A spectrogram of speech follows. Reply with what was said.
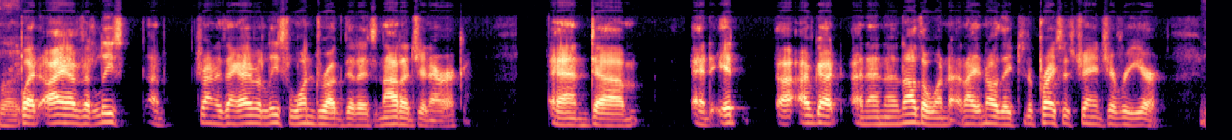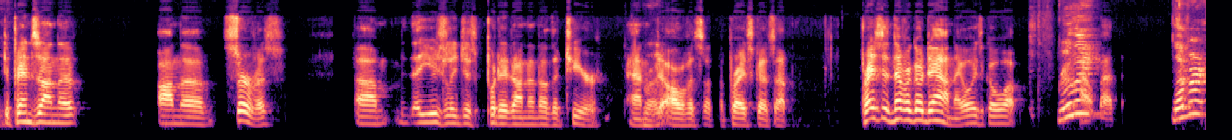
Right. But I have at least, I'm trying to think, I have at least one drug that is not a generic. And, um, and it, uh, I've got, and then another one, and I know they, the prices change every year. Hmm. Depends on the, on the service. Um, they usually just put it on another tier and Right. all of a sudden the price goes up. Prices never go down, they always go up. really? How about that? Never?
